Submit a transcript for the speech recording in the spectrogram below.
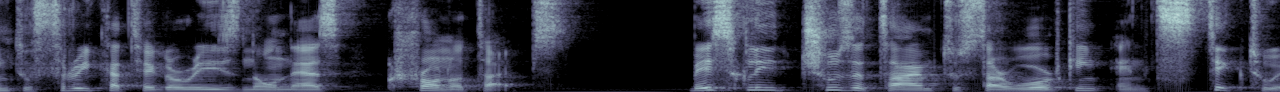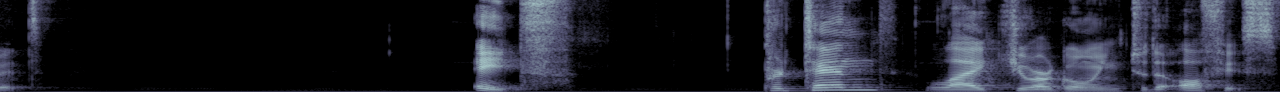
into three categories known as chronotypes. Basically, choose a time to start working and stick to it. Eighth, pretend like you are going to the office.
